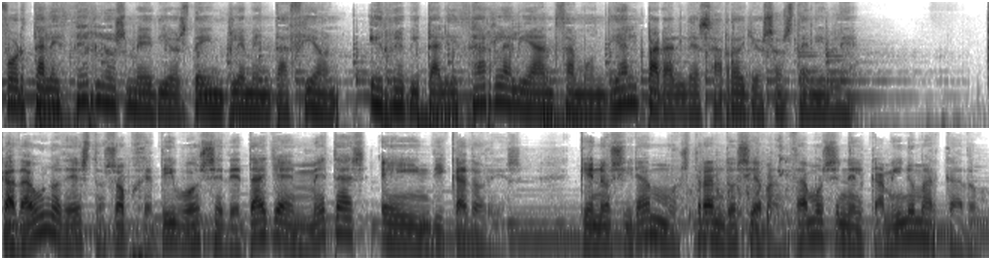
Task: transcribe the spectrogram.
Fortalecer los medios de implementación y revitalizar la Alianza Mundial para el Desarrollo Sostenible. Cada uno de estos objetivos se detalla en metas e indicadores, que nos irán mostrando si avanzamos en el camino marcado.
